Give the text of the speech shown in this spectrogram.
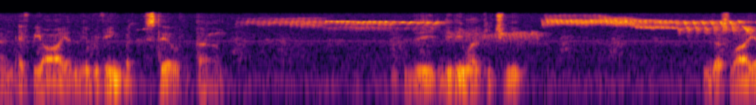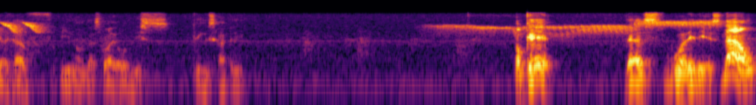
and FBI and everything, but still um, they, they didn't want to teach me. And that's why I have you know that's why all these things happening. Okay, that's what it is. Now,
